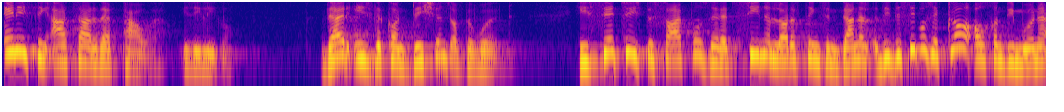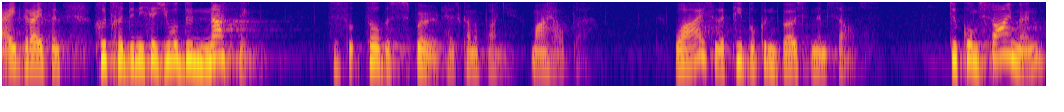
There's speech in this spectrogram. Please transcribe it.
Anything outside of that power is illegal. That is the conditions of the word. He said to his disciples that had seen a lot of things and done a, die disciples het klaar al gaan demone uitdryf en goed gedoen. He says you will do nothing till the spirit has come upon you, my helper. Why? So that people couldn't boast in themselves. Toe kom Simon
